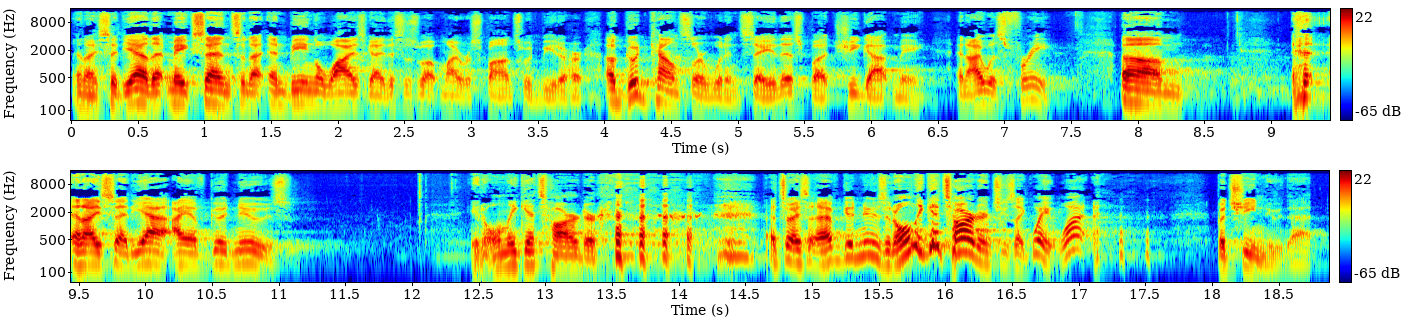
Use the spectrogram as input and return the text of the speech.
And I said, Yeah, that makes sense. And, I, and being a wise guy, this is what my response would be to her. A good counselor wouldn't say this, but she got me. And I was free. Um, and I said, Yeah, I have good news. It only gets harder. That's why I said, I have good news. It only gets harder. And she's like, Wait, what? but she knew that.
